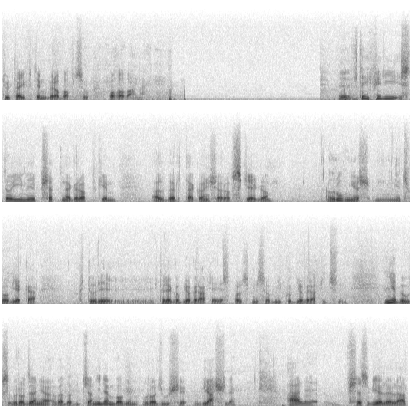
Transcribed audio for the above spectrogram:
tutaj w tym grobowcu pochowane. Y, W tej chwili stoimy przed nagrobkiem Alberta Gąsiorowskiego, również mm, człowieka, który, którego biografia jest w polskim słowniku biograficznym. Nie był z urodzenia wadowiczaninem, bowiem urodził się w Jaśle, ale przez wiele lat,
